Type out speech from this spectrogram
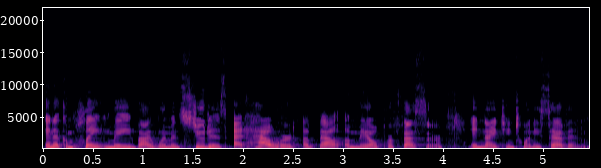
in a complaint made by women students at Howard about a male professor in 1927.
